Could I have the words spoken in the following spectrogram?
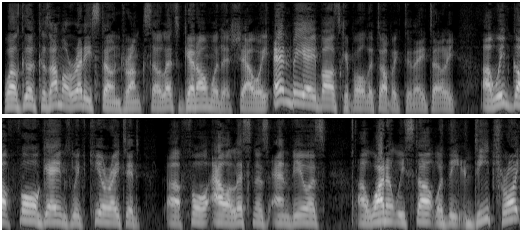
Well, good, because I'm already stone drunk, so let's get on with it, shall we? NBA basketball, the topic today, Tony. Uh, we've got four games we've curated uh, for our listeners and viewers. Uh, why don't we start with the Detroit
